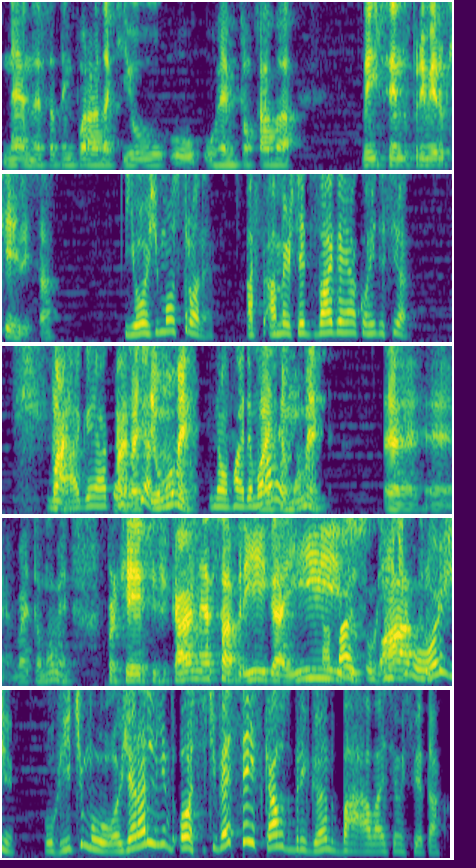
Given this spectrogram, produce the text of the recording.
né, nessa temporada aqui o, o, o Hamilton acaba vencendo primeiro que ele, tá? E hoje mostrou, né? A, Mercedes vai ganhar a corrida esse ano. Vai, vai ganhar a corrida. Vai, vai ter um momento. Não vai demorar Vai ter um momento. É, é, vai ter um momento. Porque se ficar nessa briga aí. Rapaz, o quatro... ritmo hoje. O ritmo hoje era lindo. Oh, se tiver seis carros brigando, bah, vai ser um espetáculo.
